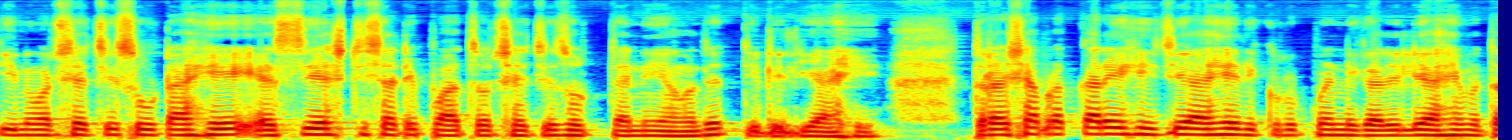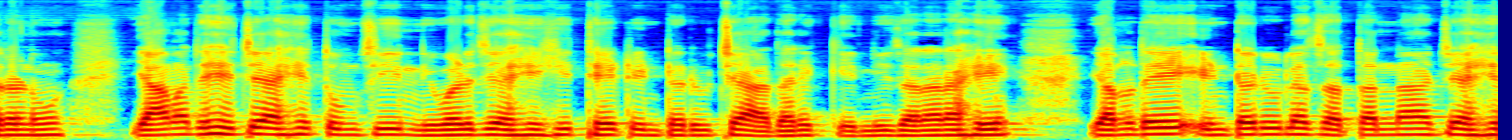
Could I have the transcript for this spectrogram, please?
तीन वर्षाची सूट आहे. एस सी एस टीसाठी पाच वर्षाची सूट त्यांनी यामध्ये दिलेली आहे. तर अशा प्रकारे ही जी आहे रिक्रुटमेंट निघालेली आहे मित्रांनो यामध्ये हे जे आहे तुमची निवड जी आहे ही थेट इंटरव्ह्यूच्या आधारे केली जाणार आहे. यामध्ये इंटरव्ह्यूला जाताना जे आहे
